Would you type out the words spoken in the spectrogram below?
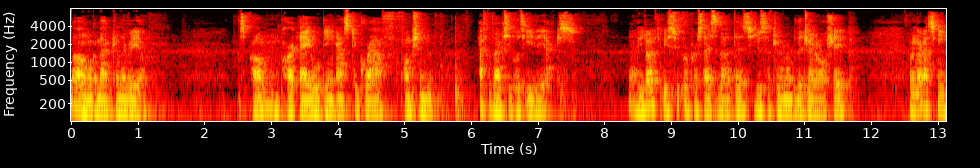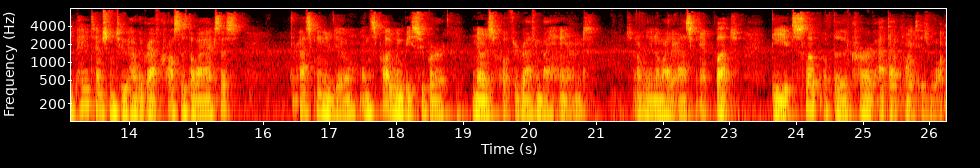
Hello and welcome back to another video. This problem in part A, we're being asked to graph function f of x equals e to the x. Now you don't have to be super precise about this, you just have to remember the general shape. And when they're asking you pay attention to how the graph crosses the y-axis, they're asking you to do, and this probably wouldn't be super noticeable if you're graphing by hand, so I don't really know why they're asking it, but the slope of the curve at that point is 1,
